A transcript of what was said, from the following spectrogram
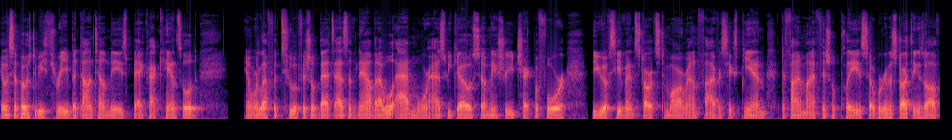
It was supposed to be three, but Don'Tale Mayes' bet got canceled and we're left with two official bets as of now, but I will add more as we go. So make sure you check before the UFC event starts tomorrow around 5 or 6 p.m. to find my official plays. So we're going to start things off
